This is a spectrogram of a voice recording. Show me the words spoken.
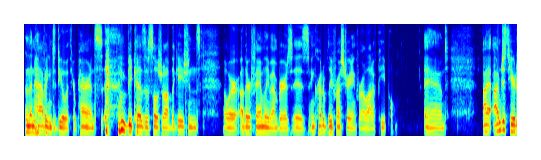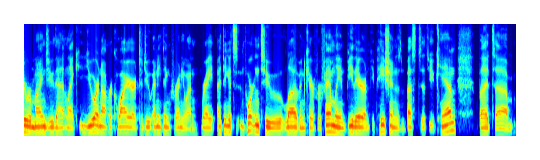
and then having to deal with your parents because of social obligations or other family members is incredibly frustrating for a lot of people. And I, i'm just here to remind you that like you are not required to do anything for anyone right? I think it's important to love and care for family and be there and be patient as best as you can but um,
